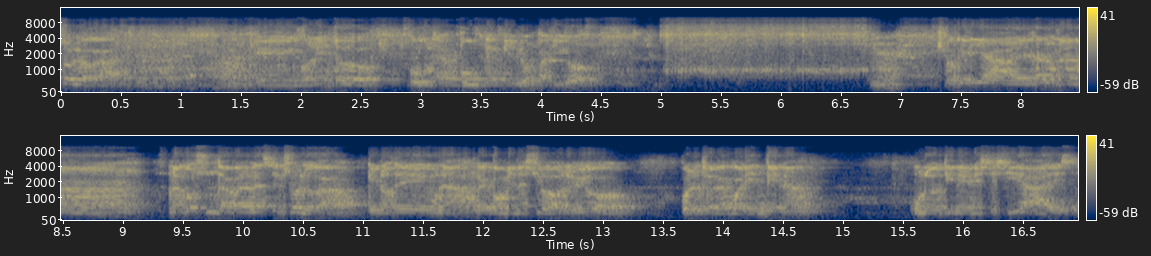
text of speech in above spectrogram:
La sexóloga. Eh, con esto. Puta, puta que lo parió. Mm, Yo quería dejar una, una consulta para la sexóloga que nos dé unas recomendaciones, ¿vio? Por esto de la cuarentena uno tiene necesidades.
